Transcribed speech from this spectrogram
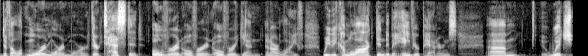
develop more and more and more. They're tested over and over and over again in our life. We become locked into behavior patterns, um, which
